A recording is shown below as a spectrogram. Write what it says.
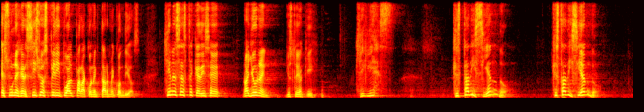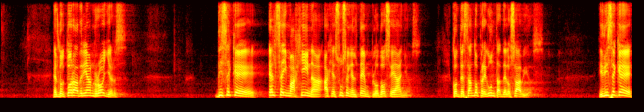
es un ejercicio espiritual para conectarme con Dios. ¿Quién es este que dice, no ayunen, yo estoy aquí? ¿Quién es? ¿Qué está diciendo? ¿Qué está diciendo? El doctor Adrián Rogers dice que él se imagina a Jesús en el templo 12 años, contestando preguntas de los sabios. Y dice que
